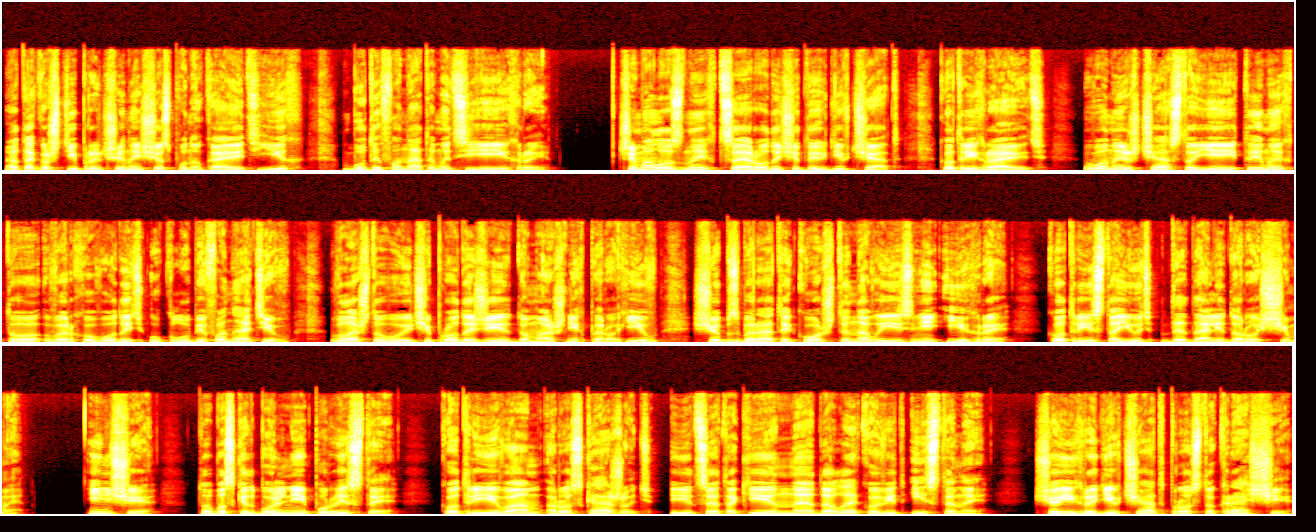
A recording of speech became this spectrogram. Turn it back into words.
а також ті причини, що спонукають їх бути фанатами цієї гри. Чимало з них це родичі тих дівчат, котрі грають. Вони ж часто є і тими, хто верховодить у клубі фанатів, влаштовуючи продажі домашніх пирогів, щоб збирати кошти на виїзні ігри, котрі стають дедалі дорожчими. Інші то баскетбольні пуристи, котрі вам розкажуть, і це таки недалеко від істини, що ігри дівчат просто кращі.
